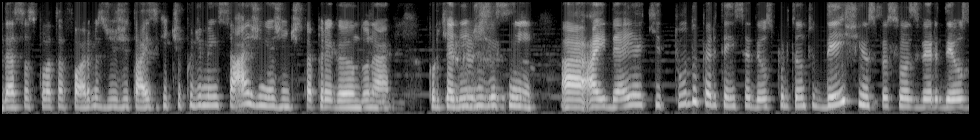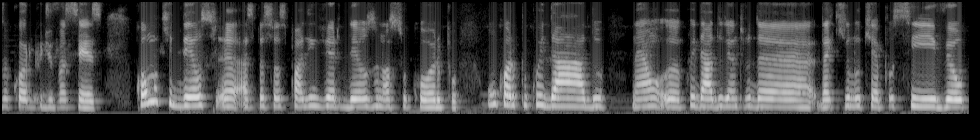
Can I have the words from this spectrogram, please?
dessas plataformas digitais e que tipo de mensagem a gente está pregando, né? Porque ali diz assim, a, a ideia é que tudo pertence a Deus, portanto, deixem as pessoas ver Deus no corpo de vocês. Como que Deus, as pessoas podem ver Deus no nosso corpo? Um corpo cuidado, né? Um, cuidado dentro da, daquilo que é possível.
